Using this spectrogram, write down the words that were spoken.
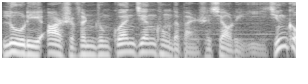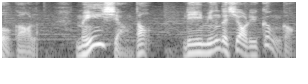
陆丽二十分钟关监控的本事效率已经够高了，没想到李明的效率更高。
